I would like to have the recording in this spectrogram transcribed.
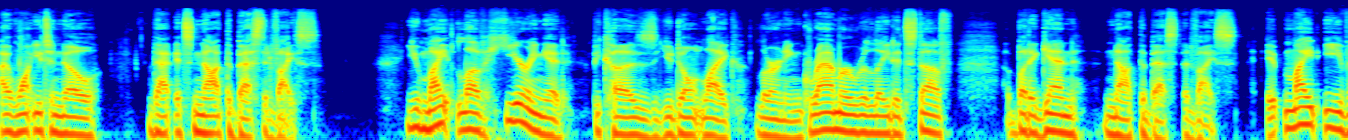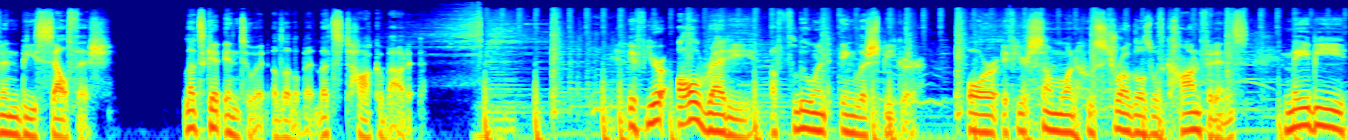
I want you to know that it's not the best advice. You might love hearing it because you don't like learning grammar related stuff, but again, not the best advice. It might even be selfish. Let's get into it a little bit. Let's talk about it. If you're already a fluent English speaker, or if you're someone who struggles with confidence, maybe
